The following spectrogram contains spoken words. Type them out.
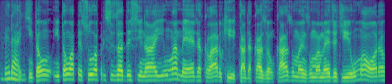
verdade. Então, então a pessoa precisa destinar aí uma média, claro que cada caso é um caso, mas uma média de uma hora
